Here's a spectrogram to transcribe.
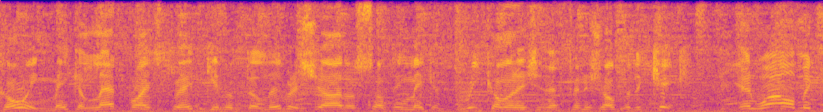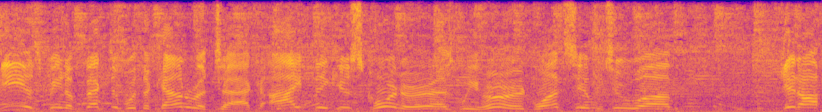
going. Make a left, right, straight. Give him delivery shot or something. Make a three combination and finish off with a kick. And while McGee has been effective with the counterattack, I think his corner, as we heard, wants him to uh, get off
